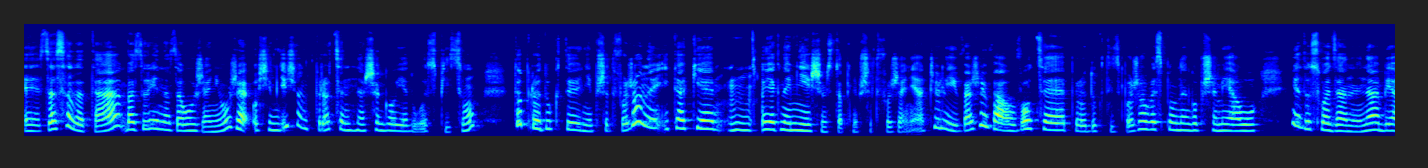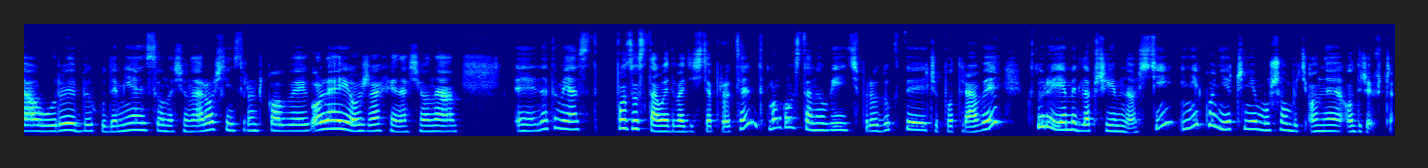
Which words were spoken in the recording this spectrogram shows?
E, zasada ta bazuje na założeniu, że 80% naszego jadłospisu to produkty nieprzetworzone i takie mm, o jak najmniejszym stopniu przetworzenia, czyli warzywa, owoce, produkty zbożowe z pełnego przemiału, niedosładzany nabiał, ryby, chude mięso, nasiona roślin strączkowych, oleje, orzechy, nasiona, natomiast pozostałe 20% mogą stanowić produkty czy potrawy, które jemy dla przyjemności i niekoniecznie muszą być one odżywcze.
